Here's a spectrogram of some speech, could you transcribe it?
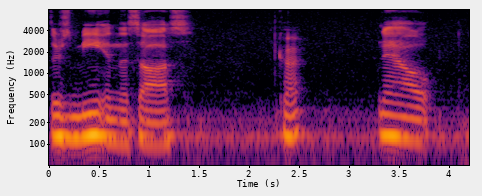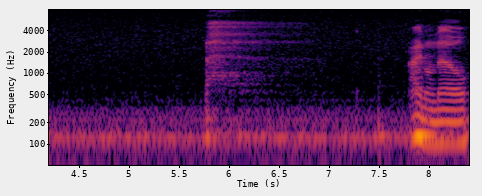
there's meat in the sauce. okay. Now, I don't know.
